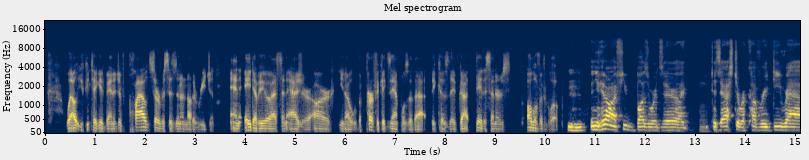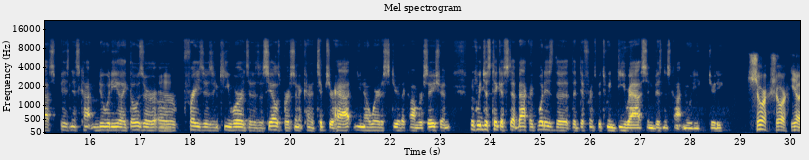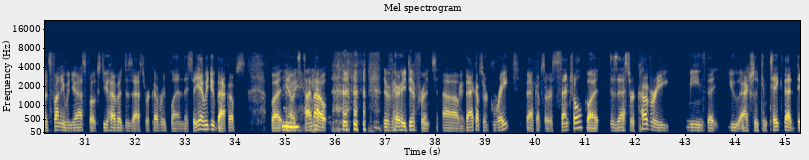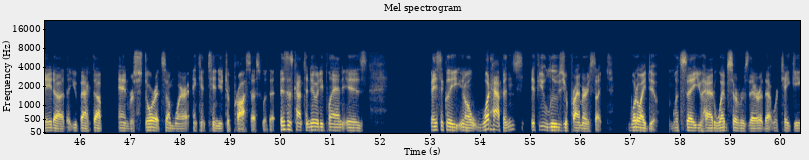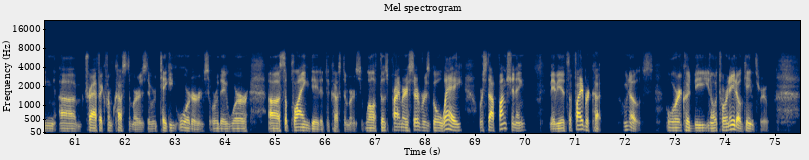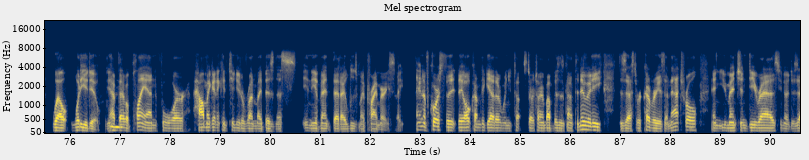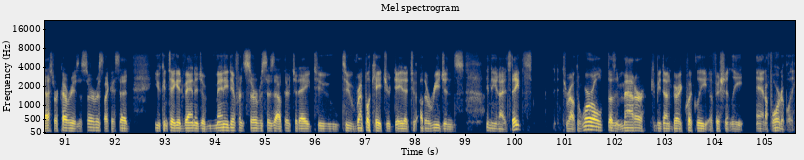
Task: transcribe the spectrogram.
Well, you can take advantage of cloud services in another region. And AWS and Azure are, you know, the perfect examples of that because they've got data centers all over the globe. Mm-hmm. And you hit on a few buzzwords there like. Disaster recovery, DRaaS, business continuity. Like those are, mm-hmm. are, phrases and keywords that as a salesperson, it kind of tips your hat, you know, where to steer the conversation. But if we just take a step back, like what is the, the difference between DRaaS and business continuity, JD? Sure, sure. You know, it's funny when you ask folks, do you have a disaster recovery plan? They say, yeah, we do backups, but you know, it's mm-hmm. timeout. They're very different. Uh, right. Backups are great. Backups are essential, but disaster recovery means that you actually can take that data that you backed up and restore it somewhere and continue to process with it. Business continuity plan is basically, you know, what happens if you lose your primary site? What do I do? let's say you had web servers there that were taking um, traffic from customers, they were taking orders, or they were uh, supplying data to customers. Well, if those primary servers go away or stop functioning, maybe it's a fiber cut, who knows? Or it could be, you know, a tornado came through. Well, what do you do? You have mm-hmm. to have a plan for how am I going to continue to run my business in the event that I lose my primary site and of course, the, they all come together when you t- start talking about business continuity. Disaster recovery is a natural, and you mentioned DRaaS. You know, disaster recovery is a service. Like I said, you can take advantage of many different services out there today to to replicate your data to other regions in the United States, throughout the world. Doesn't matter. It can be done very quickly, efficiently, and affordably.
